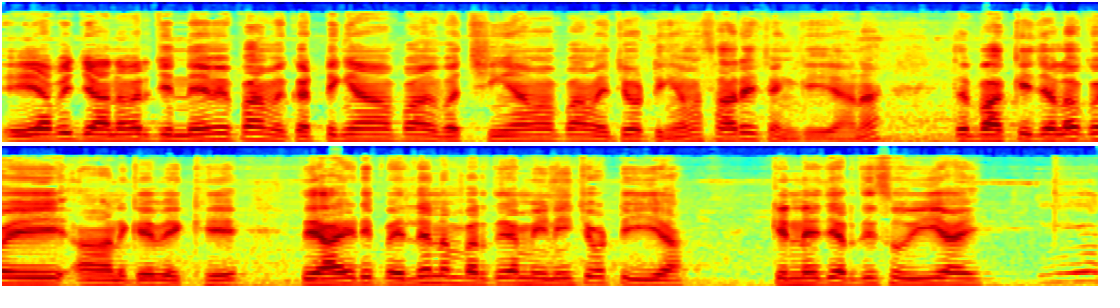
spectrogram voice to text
ਇਹ ਆ ਵੀ ਜਾਨਵਰ ਜਿੰਨੇ ਵੀ ਭਾਵੇਂ ਕੱਟੀਆਂ ਵਾ ਭਾਵੇਂ ਵੱਛੀਆਂ ਵਾ ਭਾਵੇਂ ਝੋਟੀਆਂ ਵਾ ਸਾਰੇ ਚੰਗੇ ਆ ਹਨਾ? ਤੇ ਬਾਕੀ ਚਲੋ ਕੋਈ ਆਣ ਕੇ ਵੇਖੇ। ਤੇ ਆ ਜਿਹੜੀ ਪਹਿਲੇ ਨੰਬਰ ਤੇ ਆ ਮਿਨੀ ਝੋਟੀ ਆ ਕਿੰਨੇ ਚਿਰ ਦੀ ਸੂਈ ਆ ਇਹ? ਇਹ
